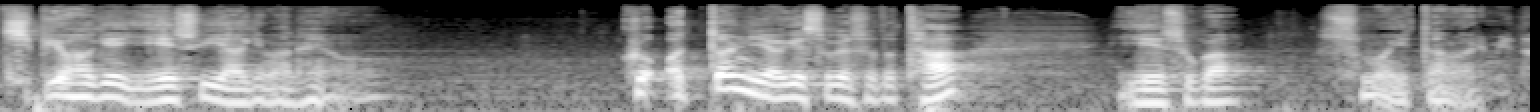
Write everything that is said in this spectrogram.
집요하게 예수 이야기만 해요. 그 어떤 이야기 속에서도 다 예수가 숨어 있단 말입니다.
